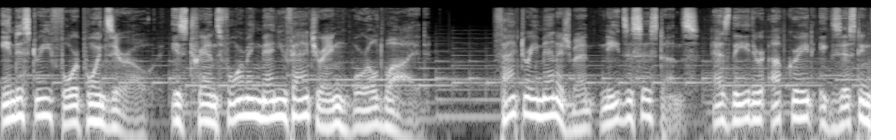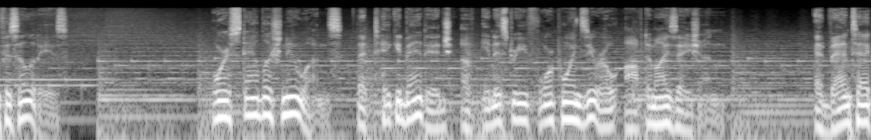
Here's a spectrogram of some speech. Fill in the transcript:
Industry 4.0 is transforming manufacturing worldwide. Factory management needs assistance as they either upgrade existing facilities or establish new ones that take advantage of Industry 4.0 optimization. Advantech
